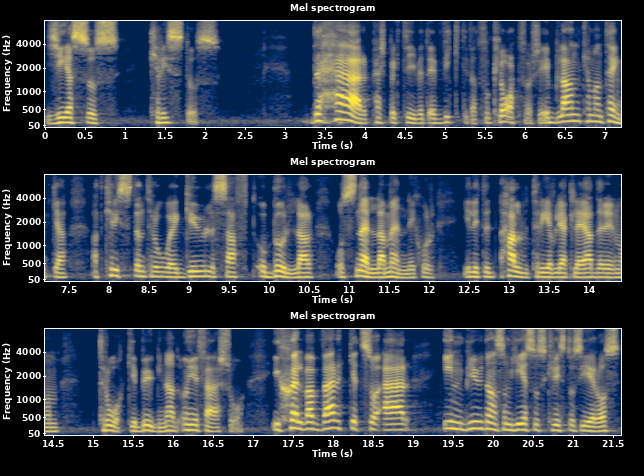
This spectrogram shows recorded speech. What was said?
Jesus Kristus. Det här perspektivet är viktigt att få klart för sig. Ibland kan man tänka att kristen tro är gul saft och bullar och snälla människor i lite halvtrevliga kläder i någon tråkig byggnad. Ungefär så. I själva verket så är inbjudan som Jesus Kristus ger oss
